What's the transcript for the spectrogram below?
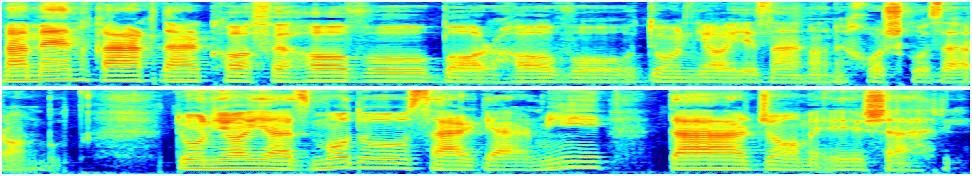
ممن غرق در کافه ها و بارها و دنیای زنان خوشگذران بود. دنیایی از مد و سرگرمی در جامعه شهری.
